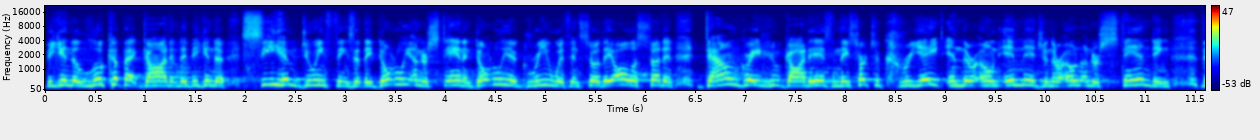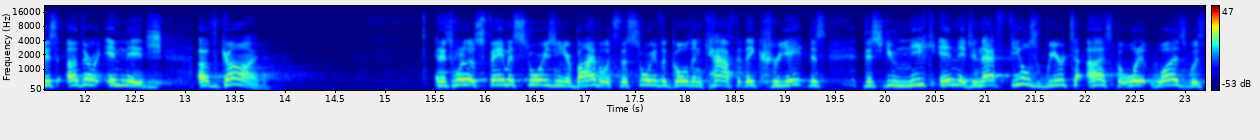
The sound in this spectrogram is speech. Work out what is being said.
begin to look up at God and they begin to see Him doing things that they don't really understand and don't really agree with. And so they all of a sudden downgrade who God is and they start to create in their own image and their own understanding this other image of God. And it's one of those famous stories in your Bible. It's the story of the golden calf that they create this, this unique image. And that feels weird to us. But what it was was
